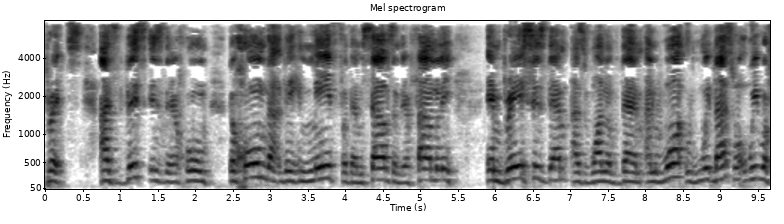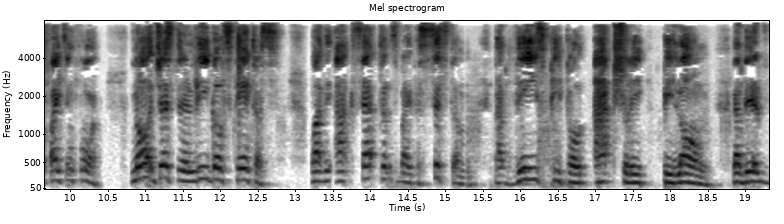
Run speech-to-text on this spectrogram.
Brits, as this is their home, the home that they made for themselves and their family embraces them as one of them. And what we, that's what we were fighting for. Not just their legal status, but the acceptance by the system that these people actually belong, that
